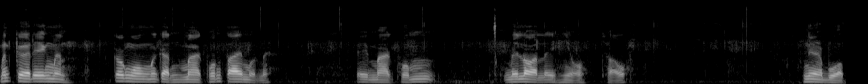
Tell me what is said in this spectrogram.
มันเกิดเองมัน ก็งงเหมือนกัน หมากผมตายหมดนะไอหมากผมไม่รอดเลยเหี่ยวเฉาเนี่ยบวบ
